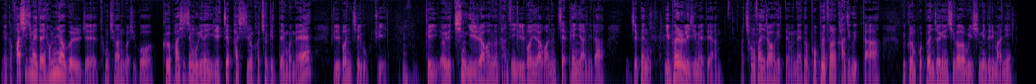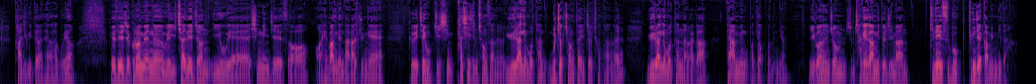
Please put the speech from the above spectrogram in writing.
그러니까 파시즘에 대한 협력을 이제 통칭하는 것이고 그 파시즘 우리는 일제 파시즘을 거쳤기 때문에 일본 제국주의. 그 여기서 친일이라고 하는 건 단순히 일본이라고 하는 재팬이 아니라 재팬 임페리얼리즘에 대한 청산이라고 하기 때문에 그 보편성을 가지고 있다. 그런 보편적인 시각을 우리 시민들이 많이 가지고 있다고 생각하고요. 그래서 이제 그러면은 우리 2차 대전 이후에 식민지에서 어, 해방된 나라 중에 그 제국주의 파시즘 청산을 유일하게 못한 물적 청산, 인적 청산을 유일하게 못한 나라가 대한민국밖에 없거든요. 이거는 좀, 좀 자괴감이 들지만 기네스북 등재감입니다.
